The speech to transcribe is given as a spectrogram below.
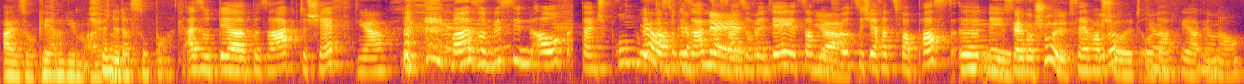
also geht ja, in jedem ich Alter. finde das super. Also der besagte Chef Ja, war so ein bisschen auch dein Sprungbrett, Ja, dass du gesagt nee, hast, also wenn der jetzt sagt, ja. mit 40, er hat es verpasst, äh, nee. ist selber schuld. Selber oder? schuld, oder? Ja, Ja, genau.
